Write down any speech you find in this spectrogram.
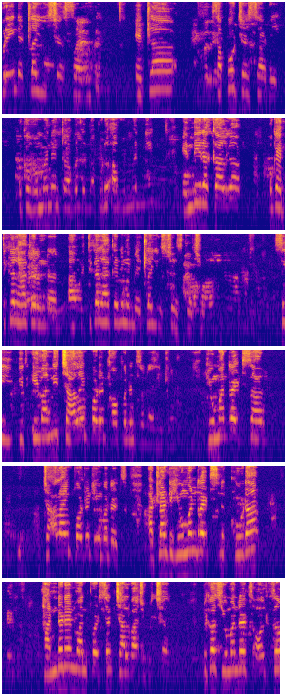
బ్రెయిన్ ఎట్లా యూజ్ చేస్తాడు? ఎట్లా సపోర్ట్ చేస్తాడు? ఒక ఉమెన్ ఇన్ ట్రబుల్ ఉన్నప్పుడు ఆ ఉమెన్ని ఎన్ని రకాలుగా ఒక ఎథికల్ హ్యాకర్ ఉన్నారు. ఆ ఎథికల్ హ్యాకర్ని మనం ఎట్లా యూస్ చేసుకోవచ్చు? సో ఇవన్నీ చాలా ఇంపార్టెంట్ కాంపోనెంట్స్ ఉన్నాయి దీంట్లో. హ్యూమన్ రైట్స్ ఆర్ చాలా ఇంపార్టెంట్ హ్యూమన్ రైట్స్ అట్లాంటి హ్యూమన్ రైట్స్ని కూడా హండ్రెడ్ అండ్ వన్ పర్సెంట్ చాలా బాగా చూపించారు. Because human rights also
